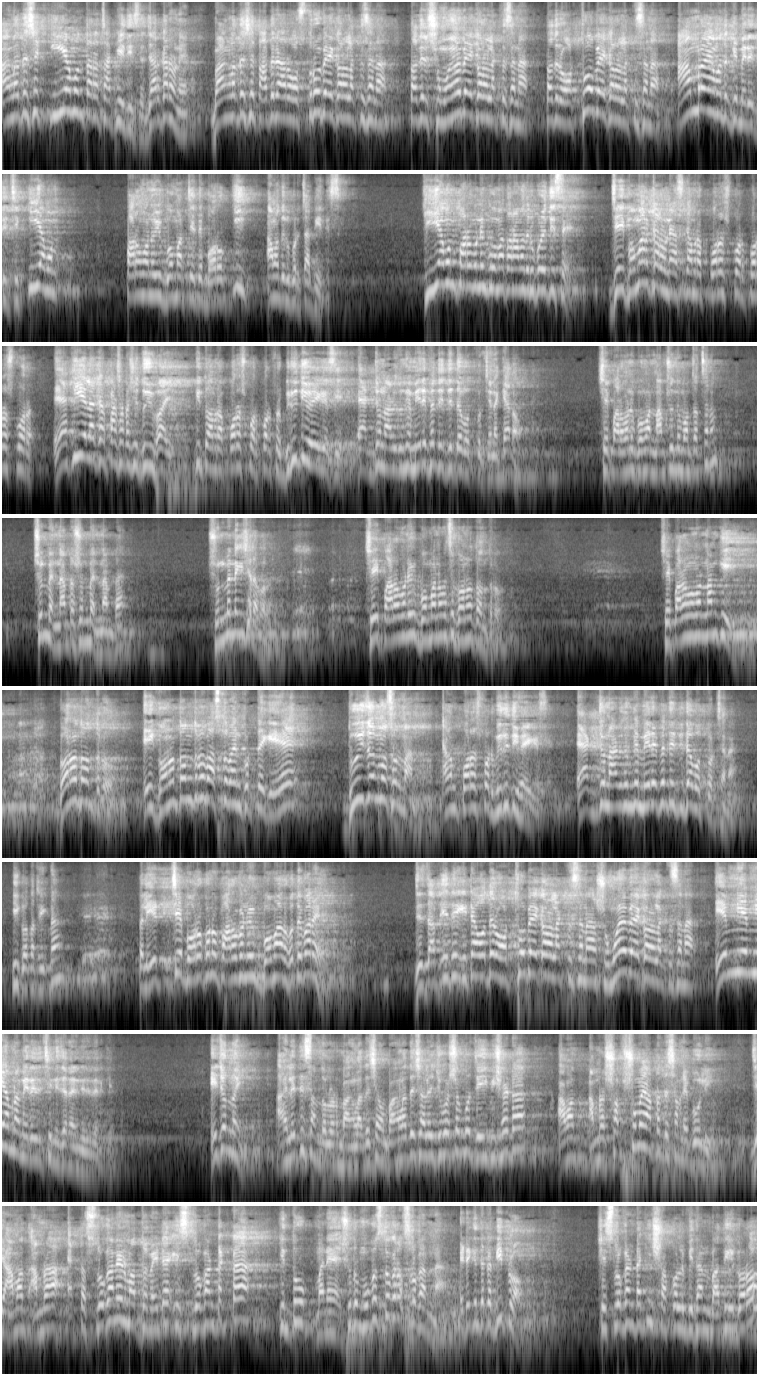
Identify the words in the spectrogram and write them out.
বাংলাদেশে কি এমন তারা চাপিয়ে দিছে? যার কারণে বাংলাদেশে তাদের আর অস্ত্র ব্যয় করা লাগতেছে না, তাদের সময়ও ব্যয় করা লাগতেছে না, তাদের অর্থও ব্যয় করা লাগতেছে না। আমরাই আমাদেরকে মেরে দিচ্ছি। কি এমন পারমাণবিক বোমার চাইতে বড় কি আমাদের উপরে চাপিয়ে দিছে? কি এমন পারমাণবিক বোমা তারা আমাদের উপরে দিছে? যেই বোমার কারণে আজকে আমরা পরস্পর পরস্পর একই এলাকার পাশাপাশি দুই ভাই, কিন্তু আমরা পরস্পর পরস্পর বিরোধী হয়ে গেছি। একজন আরেকজনকে মেরে ফেলতে দিতে বোধ করছে না। কেন? সেই পারমাণবিক বোমার নাম শুনতে মন চাচ্ছে না? শুনবেন, নামটা শুনবেন নামটা? শুনবেন নাকি সেটা বলেন? সেই পারমাণবিক বোমা নাম হচ্ছে গণতন্ত্র। সেই পারমাণবিক নাম কি? গণতন্ত্র। এই গণতন্ত্র বাস্তবায়ন করতে গিয়ে দুইজন মুসলমান, এখন পরস্পর বিরোধী হয়ে গেছে। একজন আরেকজনকে মেরে ফেলতে দ্বিধাবোধ করছে না। কি কথা, ঠিক না? তাহলে এর চেয়ে বড় কোনো পারমাণবিক বোমার হতে পারে? যে যাতে এটা ওদের অর্থ ব্যয় করা লাগতেছে না, সময় ব্যয় করা লাগতেছে না। এমনি এমনি আমরা মেরে দিচ্ছি নিজেরা নিজেদেরকে। এই জন্যই আহলেদিস আন্দোলন বাংলাদেশ এবং বাংলাদেশ আহলে যুব সংঘ যে এই বিষয়টা আমার আমরা সবসময় আপনাদের সামনে বলি যে আমার আমরা একটা স্লোগানের মাধ্যমে, এটা এই স্লোগানটা একটা কিন্তু মানে শুধু মুখস্থ করা স্লোগান না, এটা কিন্তু একটা বিপ্লব। সেই স্লোগানটা কি? সকল বিধান বাতিল করো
